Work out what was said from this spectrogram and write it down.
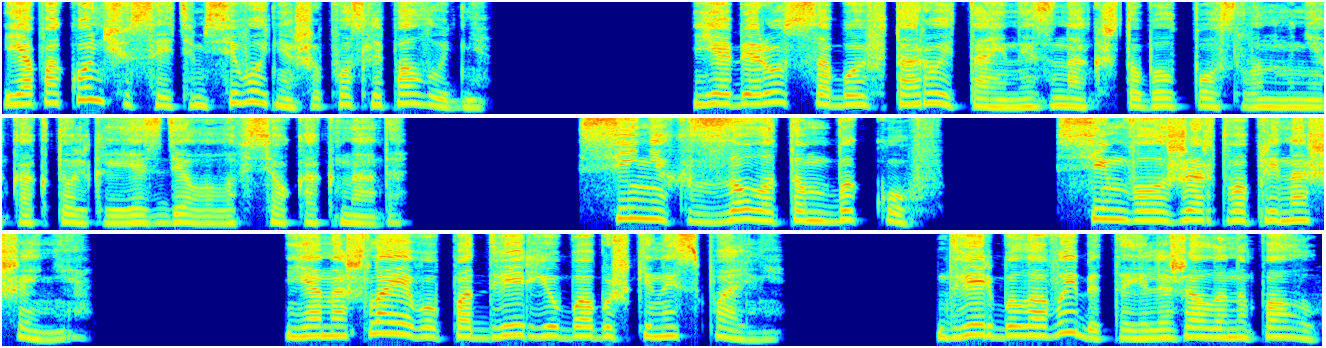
Я покончу с этим сегодня же после полудня. Я беру с собой второй тайный знак, что был послан мне, как только я сделала все как надо. Синих с золотом быков, символ жертвоприношения. Я нашла его под дверью бабушкиной спальни. Дверь была выбита и лежала на полу.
